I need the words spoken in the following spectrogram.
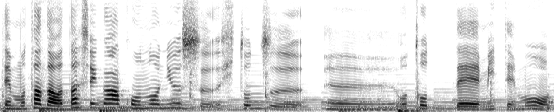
でもただ私がこのニュース一つ、えー、を取ってみても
